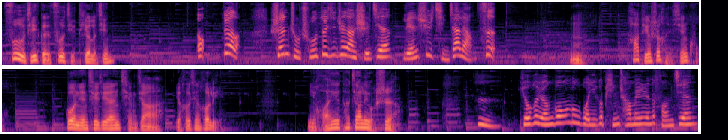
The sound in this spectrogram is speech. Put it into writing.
自己给自己贴了金。哦，对了，沈主厨最近这段时间连续请假两次。嗯，他平时很辛苦，过年期间请假也合情合理。你怀疑他家里有事啊？嗯，有个员工路过一个平常没人的房间，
